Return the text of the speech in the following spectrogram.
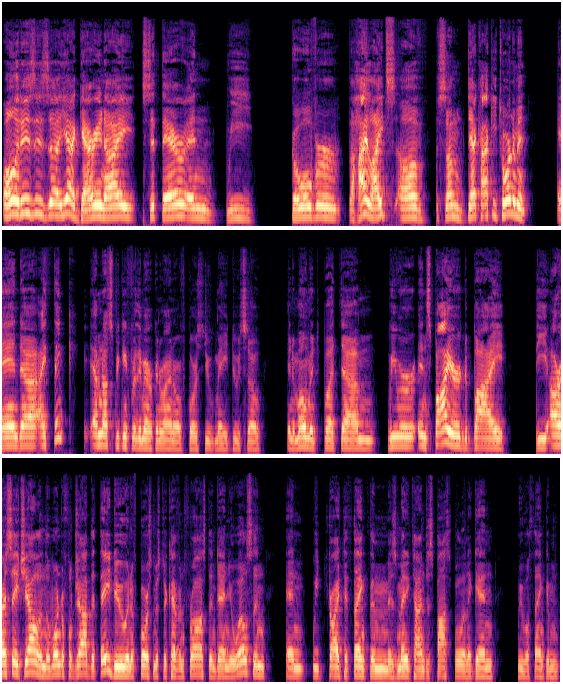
all it is is uh yeah gary and i sit there and we go over the highlights of some deck hockey tournament and uh i think i'm not speaking for the american rhino of course you may do so in a moment but um we were inspired by the rshl and the wonderful job that they do and of course mr kevin frost and daniel wilson and we tried to thank them as many times as possible. And again we will thank them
